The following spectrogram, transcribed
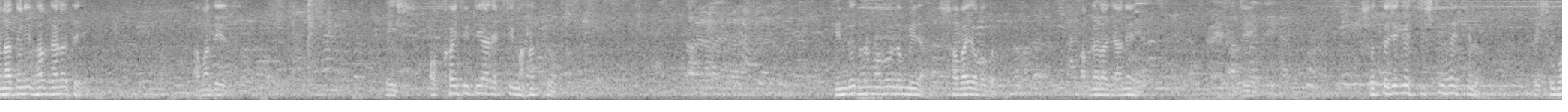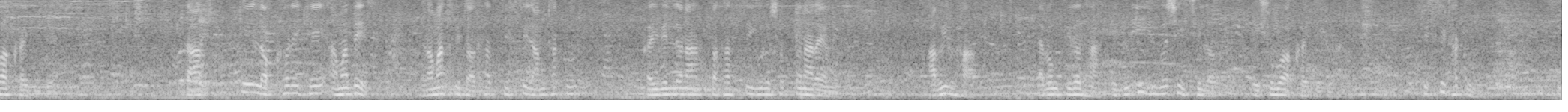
সনাতনী ভাবধারাতে আমাদের এই অক্ষয় তৃতীয়ার একটি মাহাত্ম, হিন্দু ধর্মাবলম্বীরা সবাই অবগত। আপনারা জানেন যে সত্যযুগের সৃষ্টি হয়েছিল এই শুভ অক্ষয় তৃতীয়া। তাকে লক্ষ্য রেখে আমাদের রামাশ্রিত অর্থাৎ শ্রী শ্রী রাম ঠাকুর কৈবল্যনাথ তথা শ্রী গুরু সত্যনারায়ণের আবির্ভাব এবং তিরোধান এই দুটি দিবসই ছিল এই শুভ অক্ষয় তৃতীয়া। শ্রী শ্রী ঠাকুর,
